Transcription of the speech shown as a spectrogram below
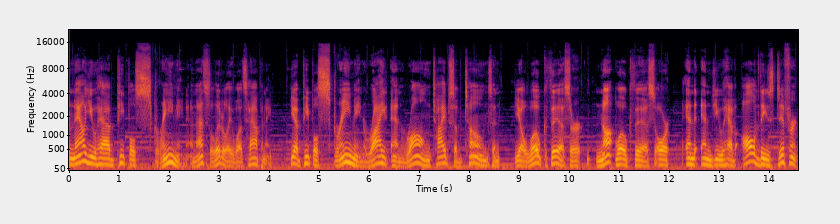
now you have people screaming, and that's literally what's happening. You have people screaming right and wrong types of tones, and you woke this or not woke this, or and and you have all of these different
